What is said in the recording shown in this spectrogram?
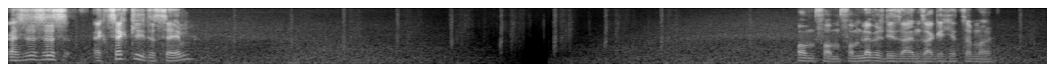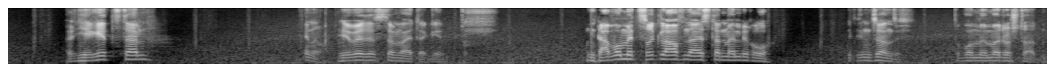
Also es ist exactly the same. Vom, vom, vom Leveldesign, sage ich jetzt einmal. Weil hier geht's dann. Genau, hier wird es dann weitergehen. Und da, wo wir zurücklaufen, da ist dann mein Büro. 27. Da wollen wir immer durchstarten.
